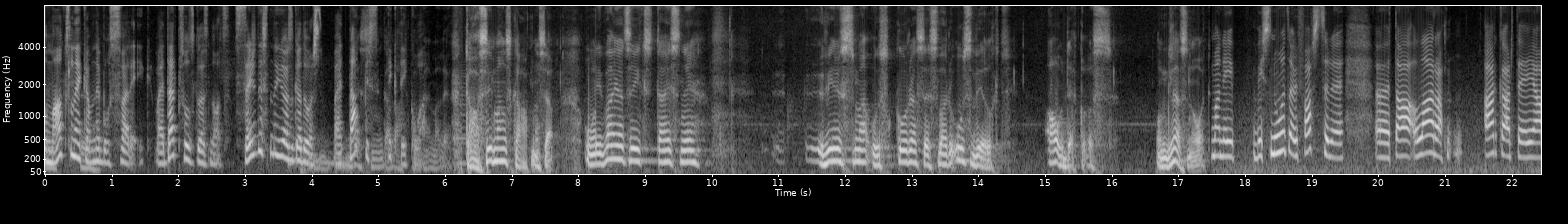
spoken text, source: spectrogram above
Un māksliniekam nebūs svarīgi, vai darbs uzgleznots 60. gados vai tapis tik tikko. Tās ir manas kāpnes. Jā. Un ir vajadzīgs taisni virsma, uz kuras es varu uzvilkt audeklus un gleznot. Mani visnotaļ fascinē eh, tā Lara ārkārtējā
